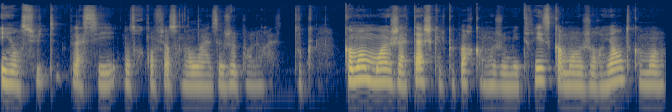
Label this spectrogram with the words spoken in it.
et ensuite placer notre confiance en Allah pour le reste. Donc, comment moi j'attache quelque part, comment je maîtrise, comment j'oriente, comment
